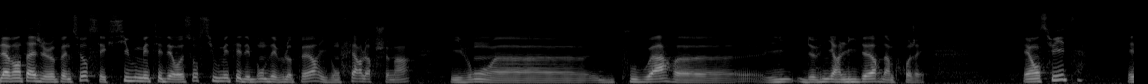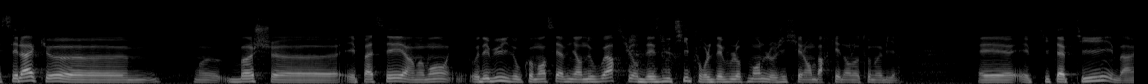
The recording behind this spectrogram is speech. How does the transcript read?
l'avantage de l'open source, c'est que si vous mettez des ressources, si vous mettez des bons développeurs, ils vont faire leur chemin, ils vont euh, pouvoir euh, devenir leader d'un projet. Et ensuite, et c'est là que euh, Bosch est passé à un moment, au début ils ont commencé à venir nous voir sur des outils pour le développement de logiciels embarqués dans l'automobile. Et, petit à petit, eh ben,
